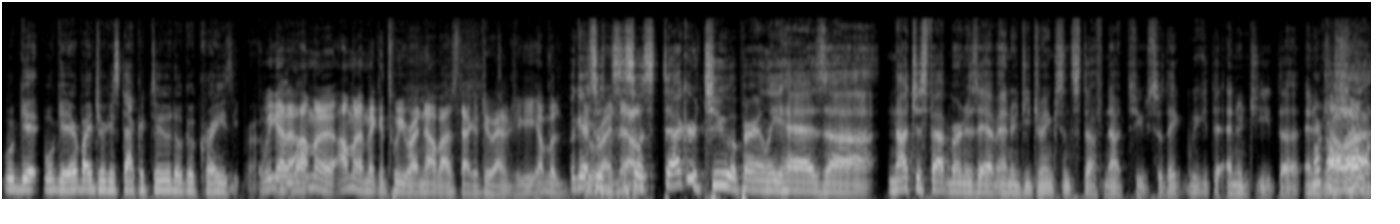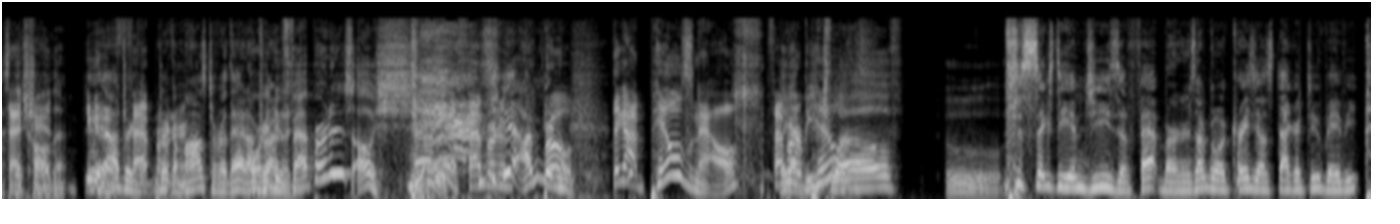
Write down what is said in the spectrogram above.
We'll get, we'll get everybody drinking Stacker 2. They'll go crazy, bro. we got. to I'm gonna. I'm gonna make a tweet right now about Stacker Two Energy. I'm gonna Okay, do so it right now. so Stacker Two apparently has uh not just fat burners; they have energy drinks and stuff now too. So they we get the energy, the energy all shots that. want they that call them. Give me yeah, the I drink, drink a monster for that. I'm Oh, we're trying gonna do to fat burners? Oh shit! Hell yeah, fat burners. Yeah, I'm Bro, they got pills now. Fat they burner got B pills. twelve. Ooh. 60 mgs of fat burners. I'm going crazy on Stacker 2, baby.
